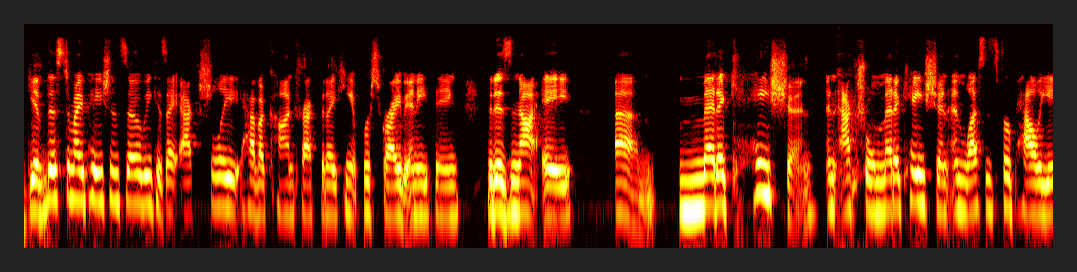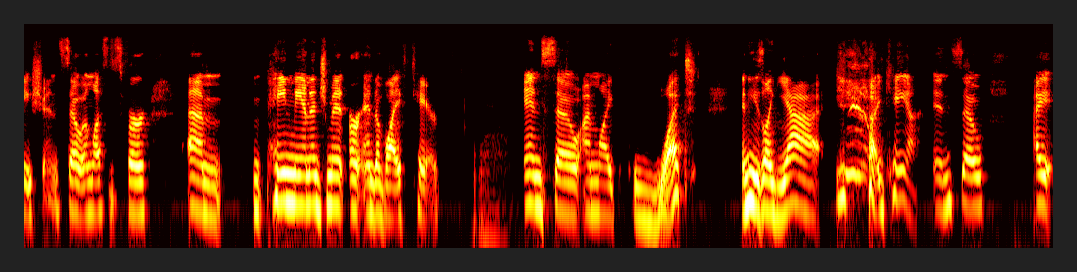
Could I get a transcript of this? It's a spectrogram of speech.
give this to my patients though because I actually have a contract that I can't prescribe anything that is not a um, medication, an actual medication, unless it's for palliation. So unless it's for um, pain management or end of life care. Wow. And so I'm like, what? And he's like, yeah, I can't. And so I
